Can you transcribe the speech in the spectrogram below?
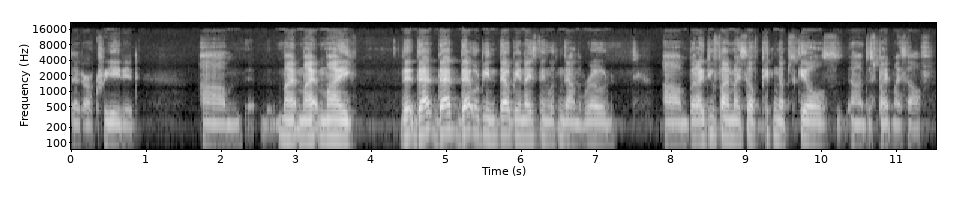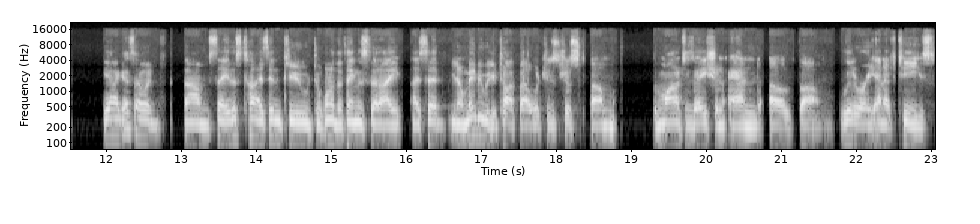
that are created. Um, my my my that that that would be that would be a nice thing looking down the road um, but I do find myself picking up skills uh, despite myself. Yeah, I guess I would um, say this ties into to one of the things that I I said. You know, maybe we could talk about, which is just um, the monetization end of um, literary NFTs.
